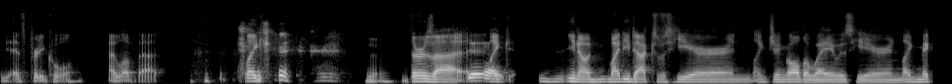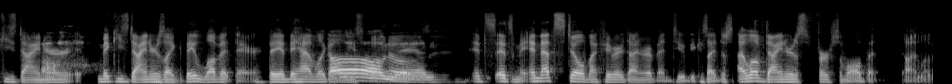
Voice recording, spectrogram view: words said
it's pretty cool. I love that. like yeah. there's a yeah. like you know, Mighty Ducks was here and like Jingle All the Way was here and like Mickey's Diner. Oh. Mickey's Diner's like they love it there. They they have like all oh, these photos. Man it's it's me, and that's still my favorite diner I've been to because I just I love diners first of all, but I love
